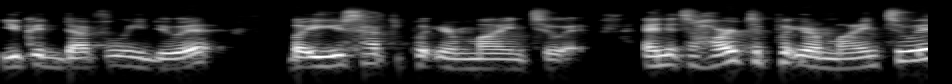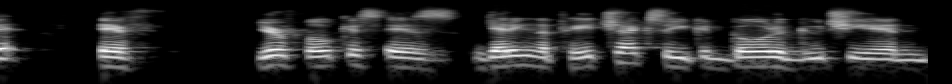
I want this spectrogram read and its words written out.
You could definitely do it, but you just have to put your mind to it. And it's hard to put your mind to it if your focus is getting the paycheck, so you could go to Gucci and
